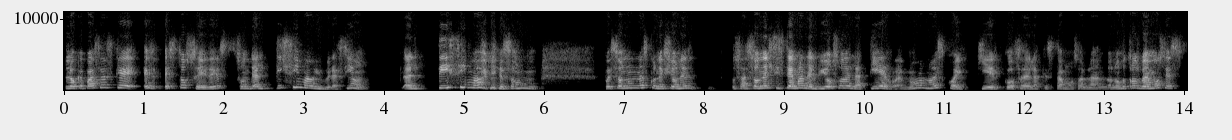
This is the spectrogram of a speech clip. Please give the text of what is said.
lo que pasa es que estos seres son de altísima vibración, altísima, son, pues son unas conexiones, o sea, son el sistema nervioso de la Tierra, ¿no? No es cualquier cosa de la que estamos hablando. Nosotros vemos es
